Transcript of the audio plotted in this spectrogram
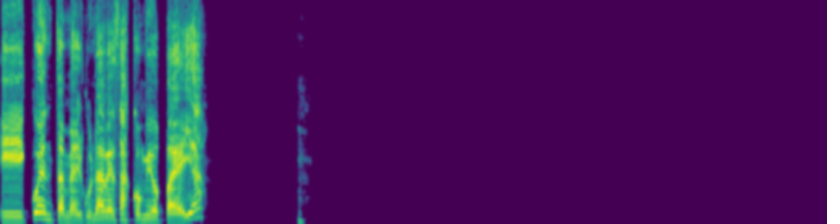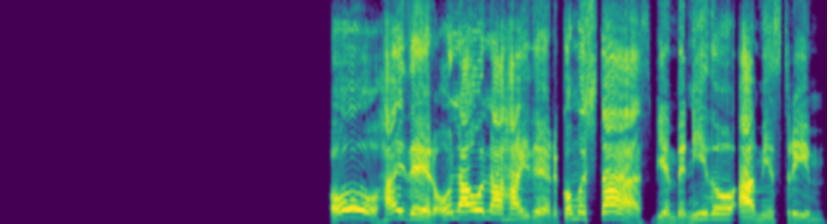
Y cuéntame, ¿alguna vez has comido paella? Oh, Haider, hola, hola, Haider, ¿cómo estás? Bienvenido a mi stream.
